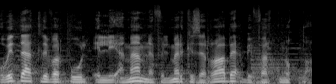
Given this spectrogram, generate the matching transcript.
وبالذات ليفربول اللي أمامنا في المركز الرابع بفرق نقطة.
